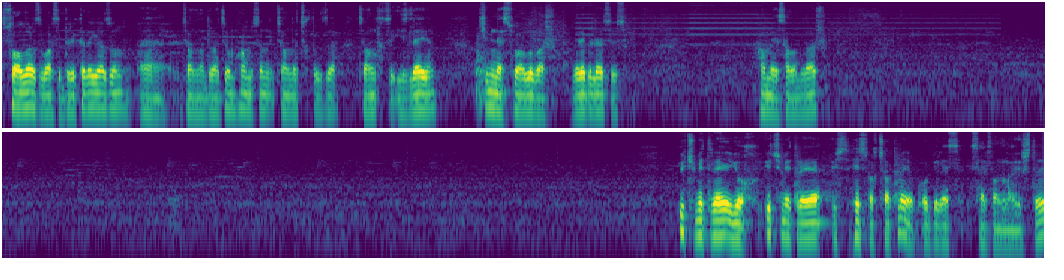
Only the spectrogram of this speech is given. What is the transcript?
suallarınız varsa direktə yazın, canlandıracağım hamısını canlı çıxdıqca, canlı çıxdıqca izləyin. Kim nə sualı var, verə bilərsiniz. Hamıya salamlar. Üç metrəyə yox, 3 metrəyə heç vaxt çatmayıb. O biraz sərf anlayışdır.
